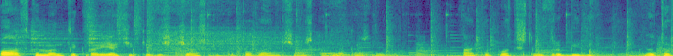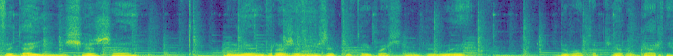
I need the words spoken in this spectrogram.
O, a w tym antykwariacie kiedyś książki kupowałem, książka dla każdego. A, to pocztę zrobili. No to wydaje mi się, że... Bo miałem wrażenie, że tutaj właśnie były... Była ta pierogarnia.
